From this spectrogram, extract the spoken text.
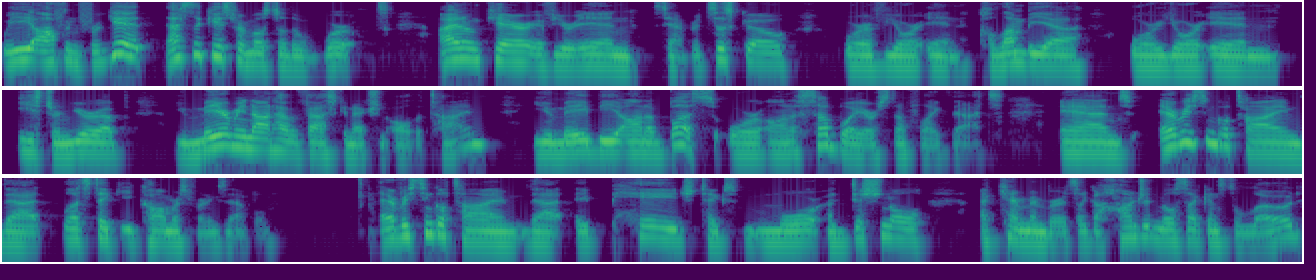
we often forget that's the case for most of the world. I don't care if you're in San Francisco or if you're in Colombia or you're in Eastern Europe. You may or may not have a fast connection all the time. You may be on a bus or on a subway or stuff like that. And every single time that, let's take e commerce for an example, every single time that a page takes more additional, I can't remember, it's like 100 milliseconds to load,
